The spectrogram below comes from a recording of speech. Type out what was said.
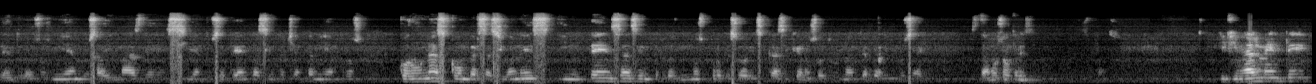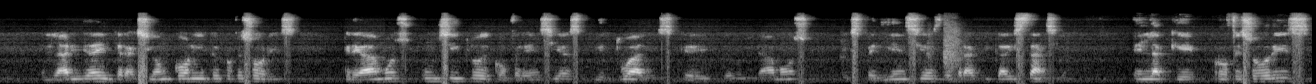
dentro de esos miembros, hay más de 170, 180 miembros, con unas conversaciones intensas entre los mismos profesores, casi que nosotros no intervenimos ahí, estamos ofreciendo Y finalmente, en el área de interacción con y entre profesores, creamos un ciclo de conferencias virtuales que denominamos experiencias de práctica a distancia, en la que profesores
